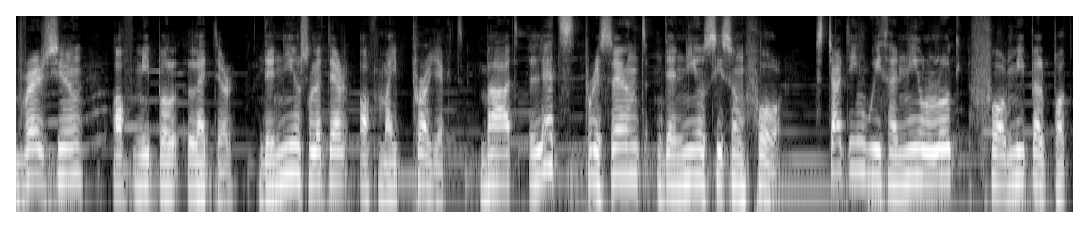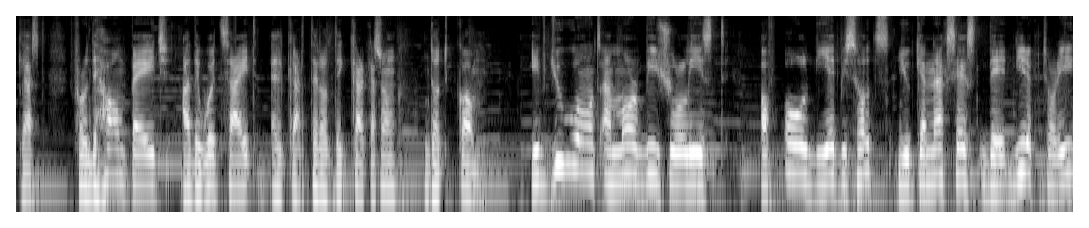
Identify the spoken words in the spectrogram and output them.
version of Meeple Letter the newsletter of my project. But let's present the new season 4 starting with a new look for Meeple podcast from the homepage at the website elcarterodecarcassonne.com. If you want a more visual list of all the episodes, you can access the directory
